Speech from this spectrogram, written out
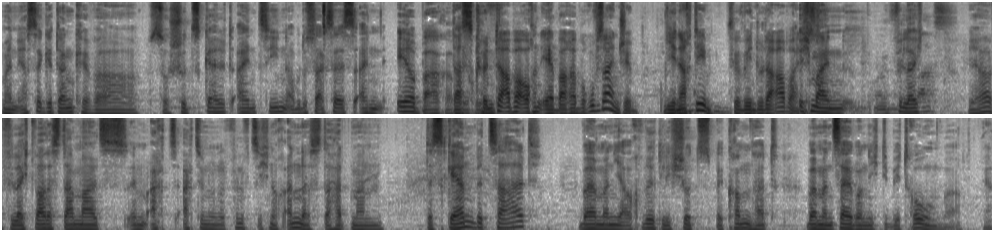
Mein erster Gedanke war so Schutzgeld einziehen, aber du sagst, er ist ein ehrbarer Das Beruf. könnte aber auch ein ehrbarer Beruf sein, Jim. Je nachdem, für wen du da arbeitest. Ich meine, vielleicht, ja, vielleicht war das damals im 8 1850 noch anders. Da hat man das gern bezahlt, weil man ja auch wirklich Schutz bekommen hat, weil man selber nicht die Bedrohung war. Ja.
